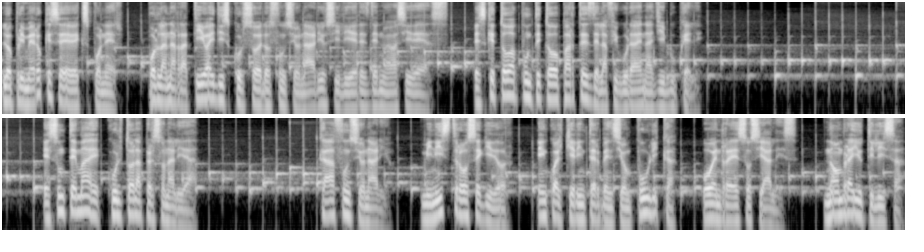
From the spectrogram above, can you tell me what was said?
Lo primero que se debe exponer, por la narrativa y discurso de los funcionarios y líderes de nuevas ideas, es que todo apunta y todo parte desde la figura de Nayib Bukele. Es un tema de culto a la personalidad, cada funcionario, ministro o seguidor, en cualquier intervención pública o en redes sociales, nombra y utiliza,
